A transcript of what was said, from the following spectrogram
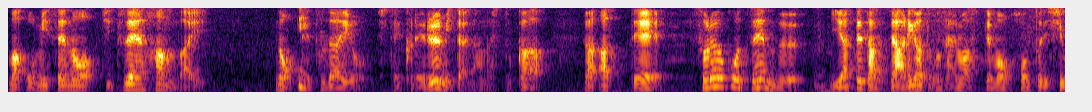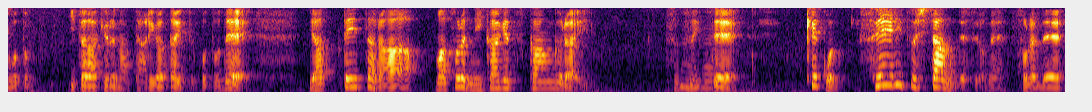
まあ、お店の実演販売の手伝いをしてくれるみたいな話とかがあってそれをこう全部やってたんですね。ありがとうございますってもう本当に仕事いただけるなんてありがたいってことでやっていたら、まあ、それ2ヶ月間ぐらい続いて、結構成立したんですよね。それで。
